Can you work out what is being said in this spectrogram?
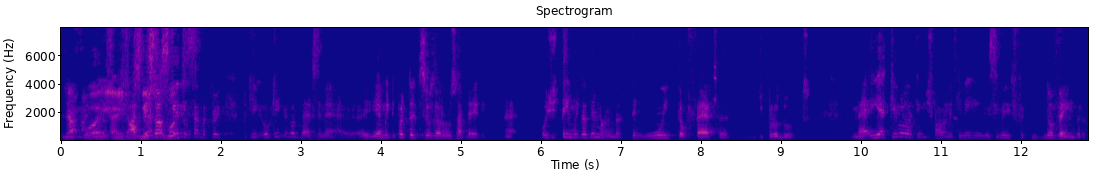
Já foi. Aí as pessoas muito... querem saber. Porque, porque, o que, que acontece, né? E é muito importante seus alunos saberem. Né? Hoje tem muita demanda, tem muita oferta de produto. Né? E aquilo que a gente fala, né? que nem nesse mês de novembro.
